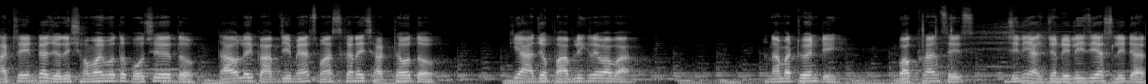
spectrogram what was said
আর ট্রেনটা যদি সময় মতো পৌঁছে যেত, তাহলে এই পাবজি ম্যাচ মাঝখানেই ছাড়তে হতো। কি আজও পাবলিক রে বাবা। নাম্বার টোয়েন্টি বক ফ্রান্সিস। যিনি একজন রিলিজিয়াস লিডার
